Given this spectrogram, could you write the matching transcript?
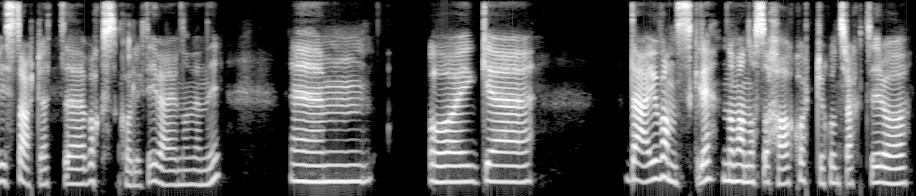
vi startet eh, voksenkollektiv, jeg og noen venner. Um, og eh, det er jo vanskelig når man også har korte kontrakter og,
